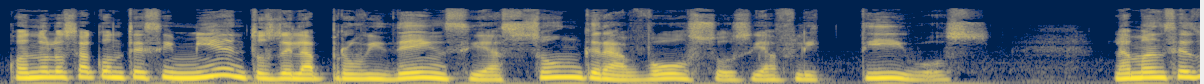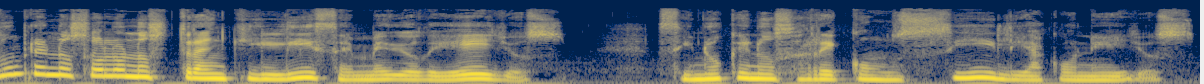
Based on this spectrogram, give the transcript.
cuando los acontecimientos de la providencia son gravosos y aflictivos, la mansedumbre no solo nos tranquiliza en medio de ellos, sino que nos reconcilia con ellos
